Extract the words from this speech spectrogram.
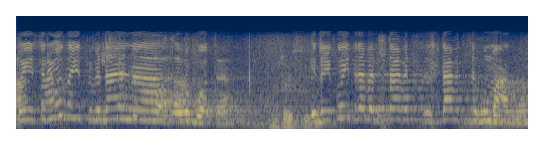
То є серйозна і відповідальна робота. І до якої треба відставити- ставитися гуманно.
